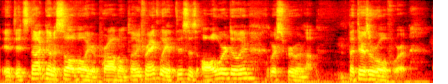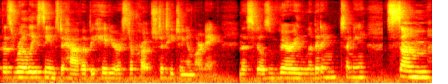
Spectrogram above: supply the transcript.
It, it's not going to solve all your problems. I mean, frankly, if this is all we're doing, we're screwing up. But there's a role for it. This really seems to have a behaviorist approach to teaching and learning. This feels very limiting to me. Some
